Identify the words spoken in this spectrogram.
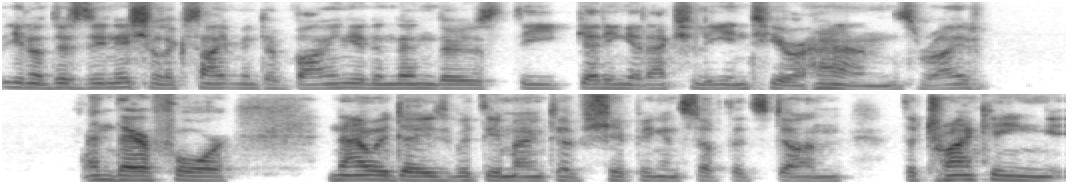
you know, there's the initial excitement of buying it, and then there's the getting it actually into your hands, right? And therefore, nowadays with the amount of shipping and stuff that's done, the tracking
